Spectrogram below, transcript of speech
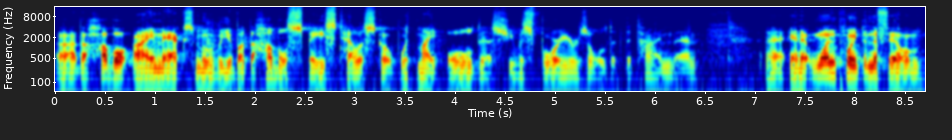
uh, the Hubble IMAX movie about the Hubble Space Telescope with my oldest. She was four years old at the time then. Uh, and at one point in the film,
